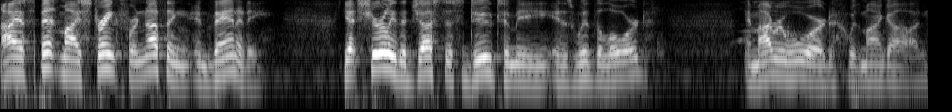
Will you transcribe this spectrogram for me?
I have spent my strength for nothing in vanity. Yet surely the justice due to me is with the Lord, and my reward with my God.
